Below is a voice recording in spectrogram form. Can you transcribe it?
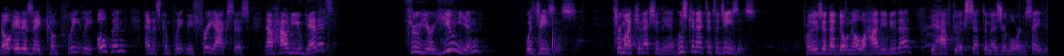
No, it is a completely open and it's completely free access. Now, how do you get it? through your union with Jesus, through my connection to Him. Who's connected to Jesus? For those of you that don't know, well, how do you do that? You have to accept Him as your Lord and Savior.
